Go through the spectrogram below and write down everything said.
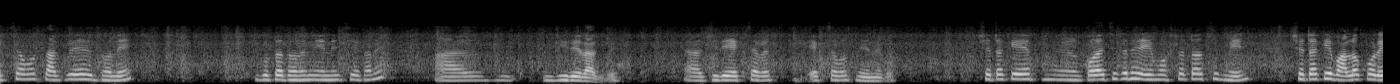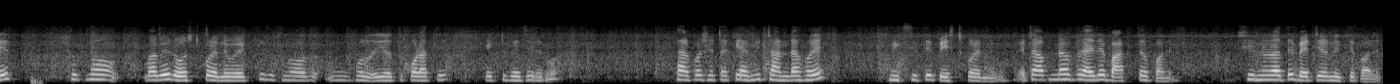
এক চামচ লাগবে ধনে, গোটা ধনে নিয়ে নিয়েছি এখানে। আর জিরে লাগবে। আর জিরে এক চামচ এক চামচ নিয়ে নেব। সেটাকে কড়াই চিকেনের এই মশলাটা হচ্ছে মেন সেটাকে ভালো করে শুকনোভাবে রোস্ট করে নেব। একটু শুকনো ইয়েতে কড়াতে একটু ভেজে নেব। তারপর সেটাকে আমি ঠান্ডা হয়ে মিক্সিতে পেস্ট করে নেব। এটা আপনারা চাইলে বাটতেও পারেন। শিলনোড়াতে বেটেও নিতে পারেন।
